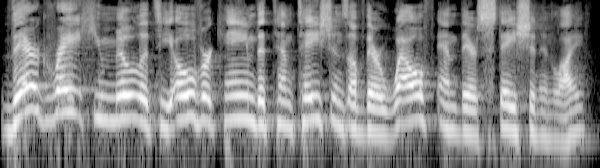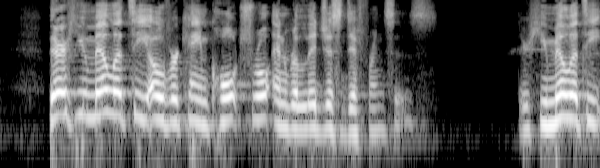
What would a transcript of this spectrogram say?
Their great humility overcame the temptations of their wealth and their station in life. Their humility overcame cultural and religious differences. Their humility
